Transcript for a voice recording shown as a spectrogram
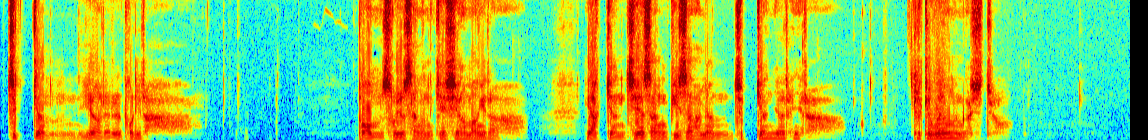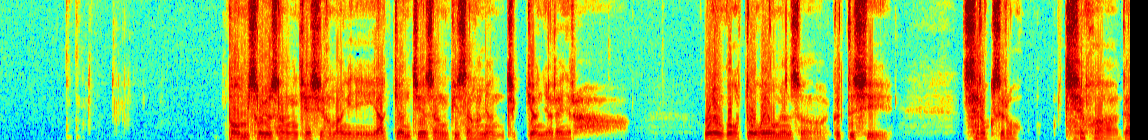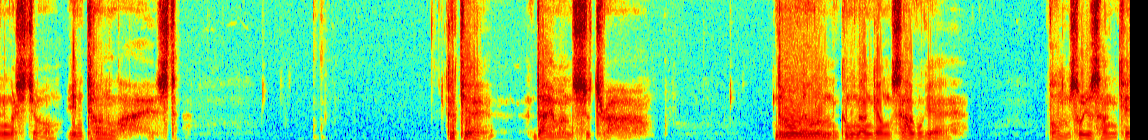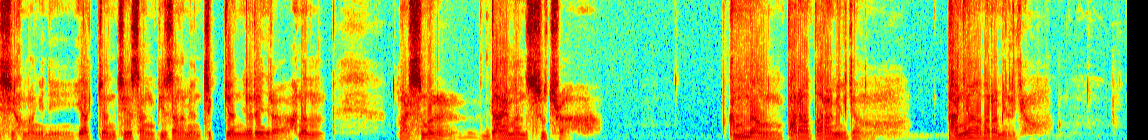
직견 열애를 보리라. 범 소유상은 개시 허망이라. 약견 재상 비상하면 직견 열애니라. 그렇게 외우는 것이죠. 범소유상 개시 허망이니 약견 재상 비상하면 직견 열애니라. 외우고 또 외우면서 그 뜻이 새록새록 체화되는 것이죠. internalized. 그렇게 다이먼 수트라 늘 외우는 금강경 사국에 범소유상 개시 허망이니 약견 재상 비상하면 직견 열애니라 하는 말씀을 다이먼 수트라 금강 바라 바라밀경 바냐 바라밀경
